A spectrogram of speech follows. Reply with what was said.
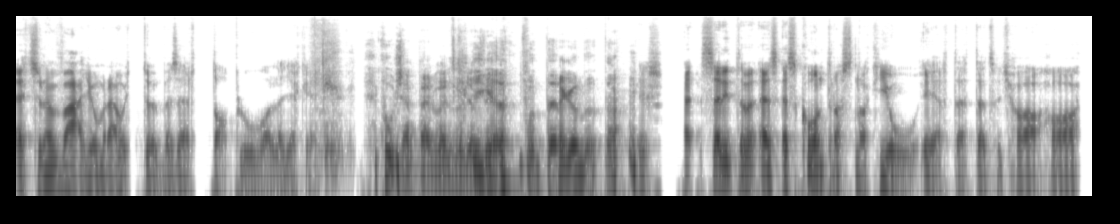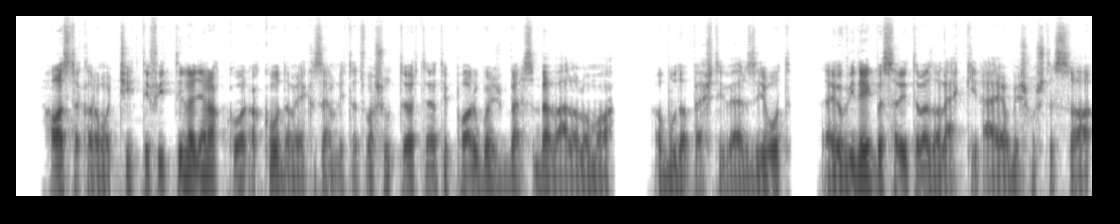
egyszerűen vágyom rá, hogy több ezer taplóval legyek egy. Furcsán perverz vagy azért. Igen, pont erre gondoltam. És e, szerintem ez, ez kontrasztnak jó, érted? Tehát, hogy ha, ha, ha azt akarom, hogy csitti-fitti legyen, akkor, akkor oda megyek az említett vasúttörténeti parkba, és bevállalom a, a budapesti verziót, a vidékben szerintem ez a legkirályabb, és most ezt a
